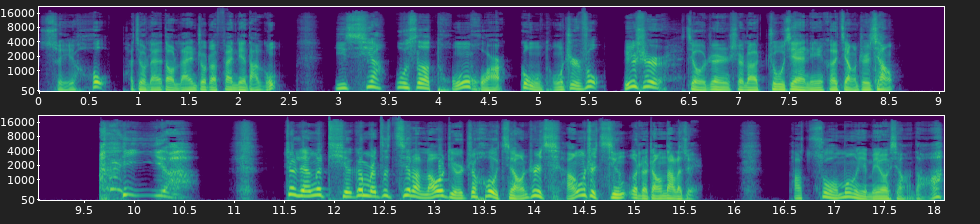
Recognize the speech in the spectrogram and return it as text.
随后，他就来到兰州的饭店打工，以期啊物色同伙共同致富。于是就认识了朱建林和蒋志强。哎呀，这两个铁哥们自揭了老底儿之后，蒋志强是惊愕的张大了嘴。他做梦也没有想到啊，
